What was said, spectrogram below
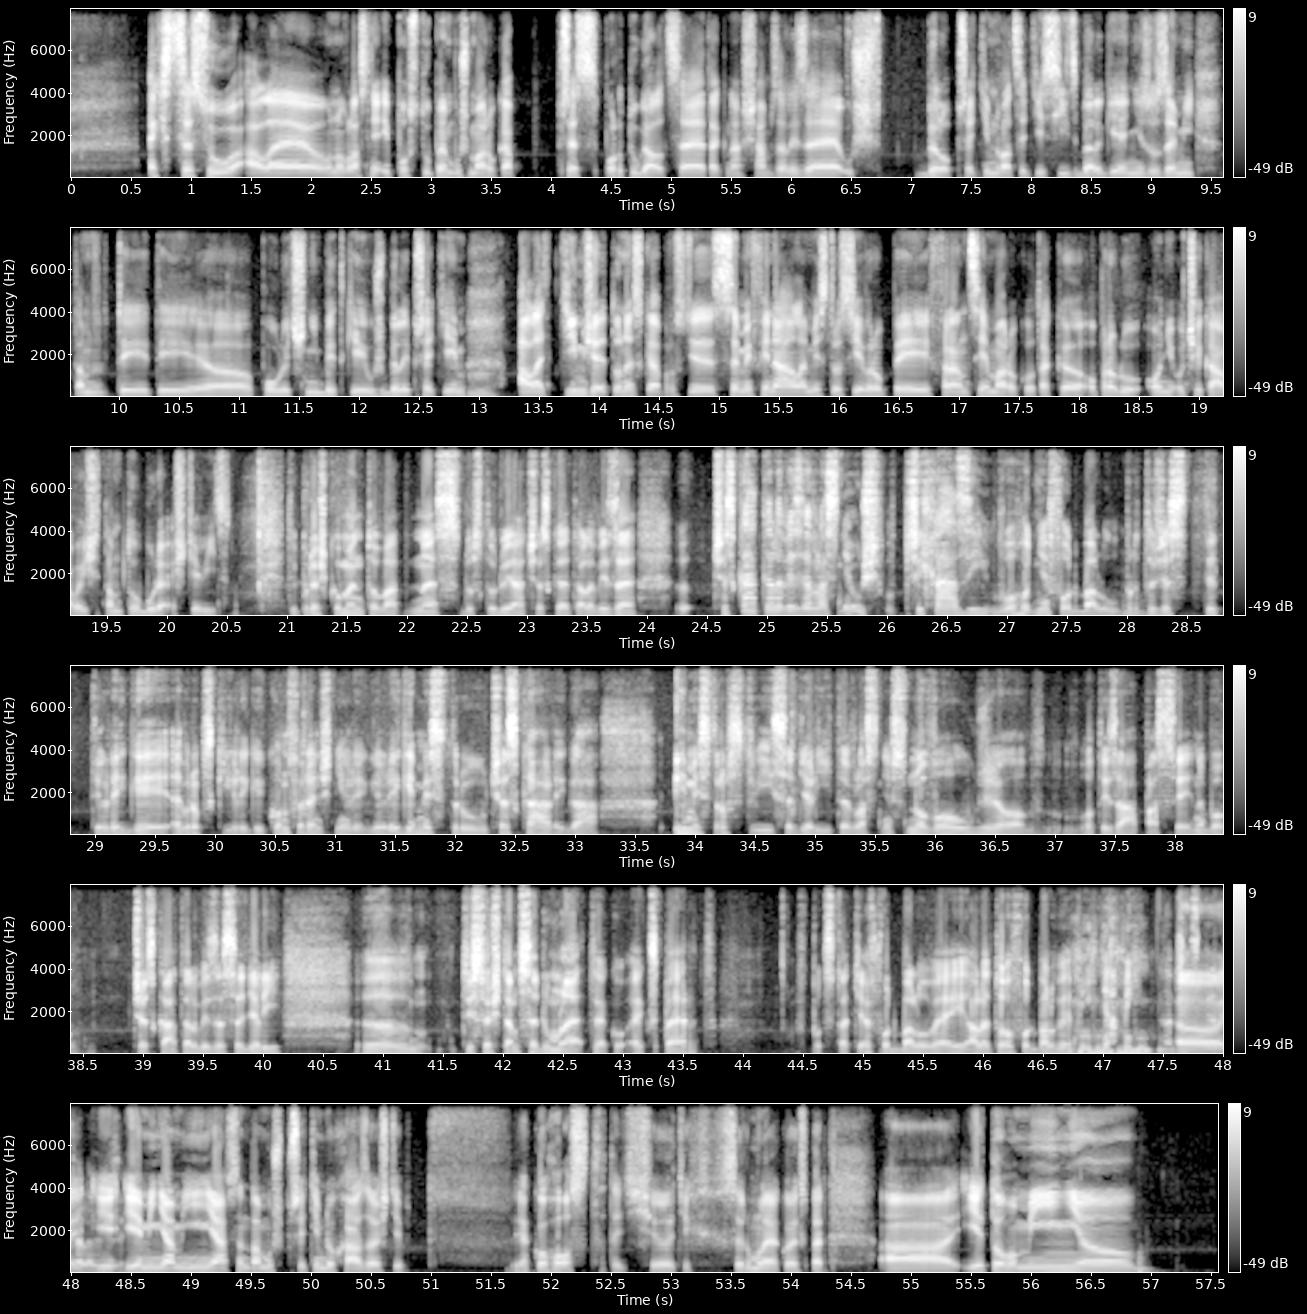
excesu, ale ono vlastně i postupem už Maroka přes Portugalce, tak na Champs-Élysées už v bylo předtím 20 tisíc, Belgie, Nizozemí, tam ty, ty uh, pouliční bitky už byly předtím, hmm. ale tím, že je to dneska prostě semifinále mistrovství Evropy, Francie, Maroko, tak uh, opravdu oni očekávají, že tam toho bude ještě víc. No. Ty budeš komentovat dnes do studia České televize. Česká televize vlastně už přichází o hodně fotbalů, hmm. protože ty, ty ligy, Evropské ligy, konferenční ligy, ligy mistrů, Česká liga, i mistrovství se dělíte vlastně s novou, že jo, o ty zápasy, nebo česká televize se dělí. Eh, ty seš tam sedm let jako expert v podstatě fotbalový, ale toho fotbalu je míň a míň na české eh, televizi. Je, je míň a míň, já jsem tam už předtím docházel ještě jako host, teď eh, těch sedm let jako expert. A je toho míň,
